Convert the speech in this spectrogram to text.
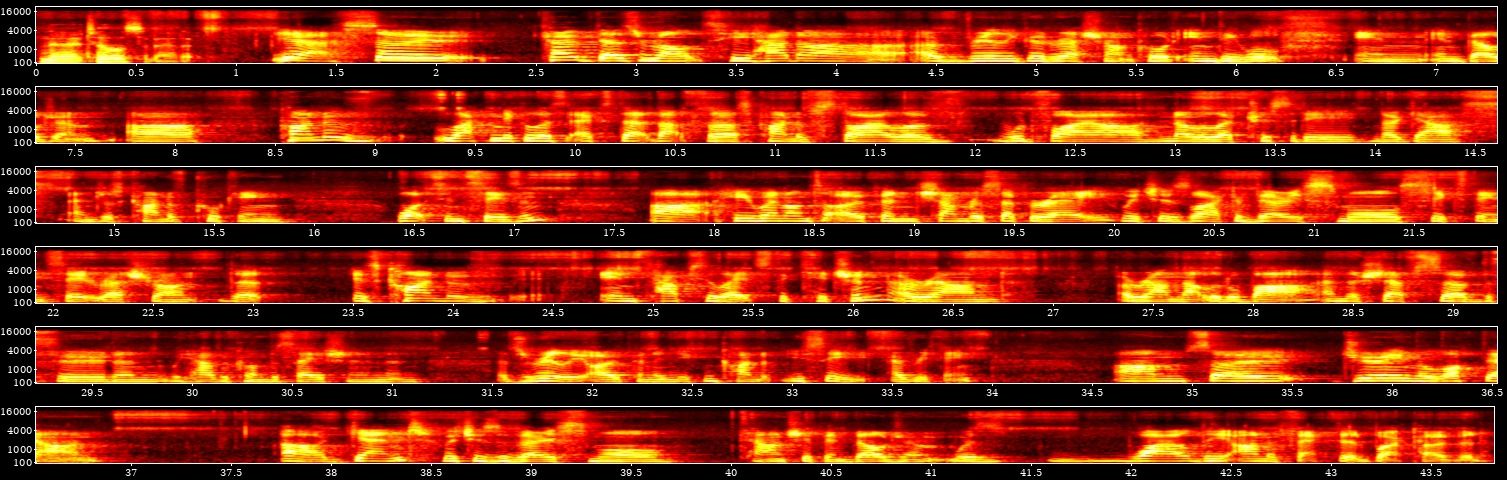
No, tell us about it. Yeah, so Kobe Desramaults, he had a, a really good restaurant called In de Wulf in, in Belgium. Uh, kind of like Niklas Ekstedt, that first kind of style of wood fire, no electricity, no gas, and just kind of cooking what's in season. Uh, he went on to open Chambre Séparée, which is like a very small 16 seat restaurant that is kind of encapsulates the kitchen around around that little bar and the chefs serve the food and we have a conversation and it's really open and you can kind of you see everything um, so during the lockdown uh, ghent which is a very small township in belgium was wildly unaffected by covid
